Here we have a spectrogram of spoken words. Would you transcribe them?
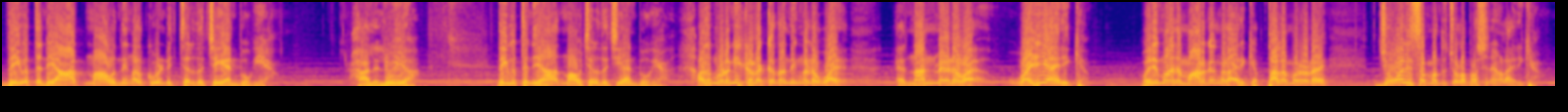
ദൈവത്തിന്റെ ആത്മാവ് നിങ്ങൾക്ക് വേണ്ടി ചിലത് ചെയ്യാൻ പോകുകയാണ് ഹാലലൂയ ദൈവത്തിന്റെ ആത്മാവ് ചിലത് ചെയ്യാൻ പോകുകയാണ് അത് മുടങ്ങിക്കിടക്കുന്ന നിങ്ങളുടെ നന്മയുടെ വഴിയായിരിക്കാം. വരുമാന മാർഗങ്ങളായിരിക്കാം. തലമുറയുടെ ജോലി സംബന്ധിച്ചുള്ള പ്രശ്നങ്ങളായിരിക്കാം.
